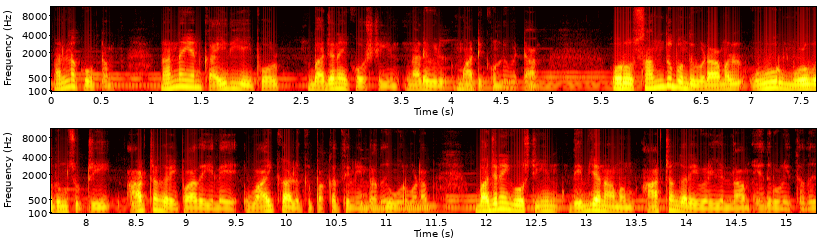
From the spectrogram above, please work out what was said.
நல்ல கூட்டம். நன்னையன் கைதியைப் போல் பஜனை கோஷ்டியின் நடுவில் மாட்டிக்கொண்டு விட்டான். ஒரு சந்து பொந்து விடாமல் ஊர் முழுவதும் சுற்றி ஆற்றங்கரை பாதையிலே வாய்க்காலுக்கு பக்கத்தில் நின்றது ஒருவடம் பஜனை கோஷ்டியின் திவ்ய நாமம் ஆற்றங்கரை வெளியெல்லாம் எதிரொலித்தது.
